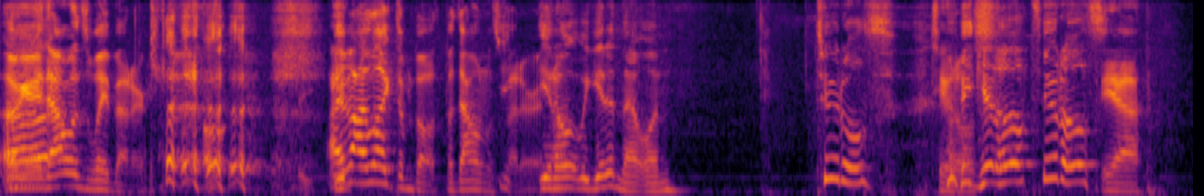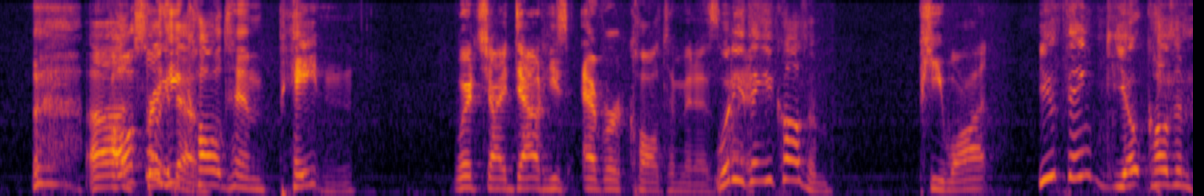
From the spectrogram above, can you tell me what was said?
Okay, uh, that one's way better. I, I liked them both, but that one was better. You know what we get in that one? Toodles. we Toodles. get a little toodles. Yeah. Uh, also, break it he down. called him Peyton, which I doubt he's ever called him in his life. What do you think he calls him? Pewat? You think Yoke calls him?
